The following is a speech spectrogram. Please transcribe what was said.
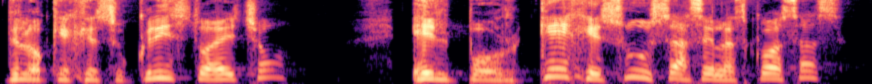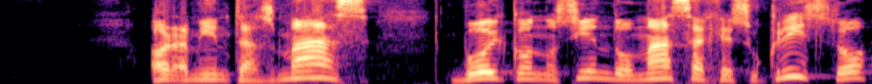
¿De lo que Jesucristo ha hecho? ¿El por qué Jesús hace las cosas? Ahora, mientras más voy conociendo más a Jesucristo,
